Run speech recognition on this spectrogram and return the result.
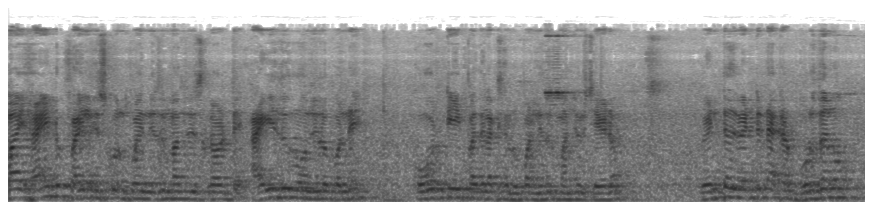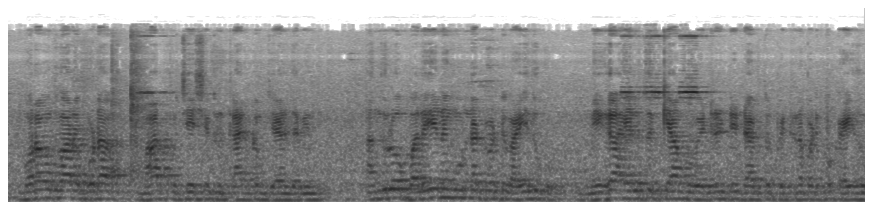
బై హ్యాండ్ ఫైల్ తీసుకొని పోయి నిధులు మంజూరు తీసుకురావాలంటే ఐదు రోజుల్లో కొన్ని కోటి పది లక్షల రూపాయలు నిధులు మంజూరు చేయడం వెంట వెంటనే అక్కడ బురదను మొరం ద్వారా కూడా మార్పు చేసేటువంటి కార్యక్రమం చేయడం జరిగింది. అందులో బలహీనంగా ఉన్నటువంటి ఐదుకు mega health camp veterinary doctor పెట్టినప్పటికీ ఒక ఐదు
